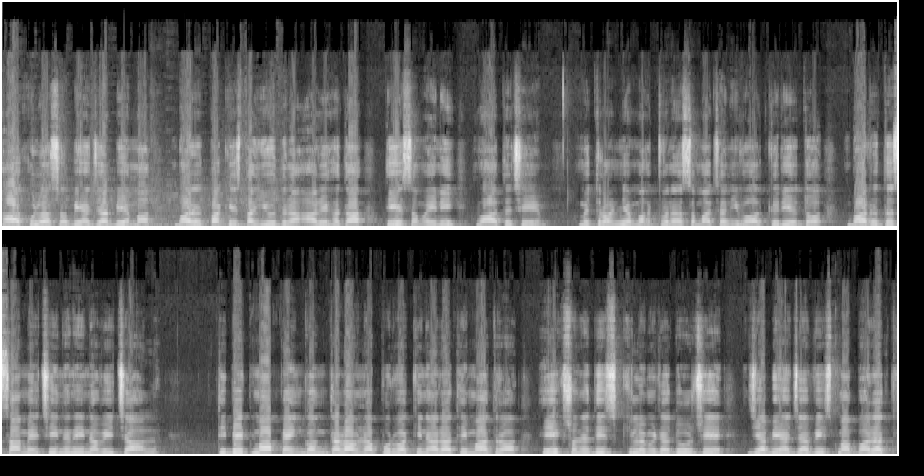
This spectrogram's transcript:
આ ખુલાસો બે હજાર બેમાં ભારત પાકિસ્તાન યુદ્ધના આરે હતા તે સમયની વાત છે. મિત્રો, અન્ય મહત્વના સમાચારની વાત કરીએ તો ભારત સામે ચીનની નવી ચાલ. તિબેટમાં પેંગોંગ તળાવના પૂર્વ કિનારાથી માત્ર એકસો ને વીસ કિલોમીટર દૂર છે, જ્યાં બે હજાર વીસમાં ભારત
